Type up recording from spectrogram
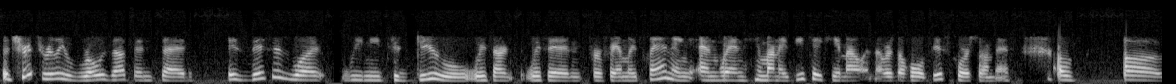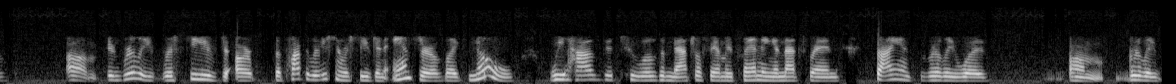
the church really rose up and said, is this is what we need to do with our within for family planning. And when Humanae Vitae came out, and there was a whole discourse on this, of of um, it really received our the population received an answer of like, no, we have the tools of natural family planning, and that's when science really was um, really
